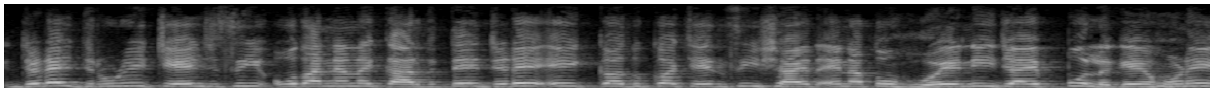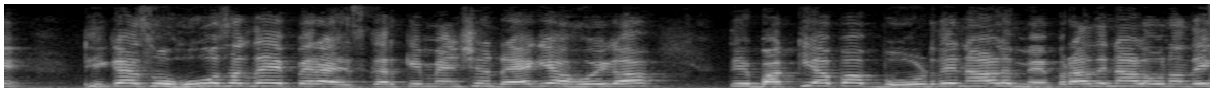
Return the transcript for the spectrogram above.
ਜਿਹੜੇ ਜ਼ਰੂਰੀ ਚੇਂਜ ਸੀ ਉਹ ਤਾਂ ਇਹਨਾਂ ਨੇ ਕਰ ਦਿੱਤੇ, ਜਿਹੜੇ ਇਹ ਇੱਕਾ ਦੁੱਕਾ ਚੇਂਜ ਸੀ ਸ਼ਾਇਦ ਇਹਨਾਂ ਤੋਂ ਹੋਏ ਨਹੀਂ ਜਾਏ ਭੁੱਲ ਗਏ ਹੋਣੇ, ਠੀਕ ਹੈ? ਸੋ ਹੋ ਸਕਦਾ ਇਹ ਪੈਰਾ ਇਸ ਕਰਕੇ ਮੈਂਸ਼ਨ ਰਹਿ ਗਿਆ ਹੋਏਗਾ। ਤੇ ਬਾਕੀ ਆਪਾਂ ਬੋਰਡ ਦੇ ਨਾਲ, ਮੈਂਬਰਾਂ ਦੇ ਨਾਲ ਉਹਨਾਂ ਦੇ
